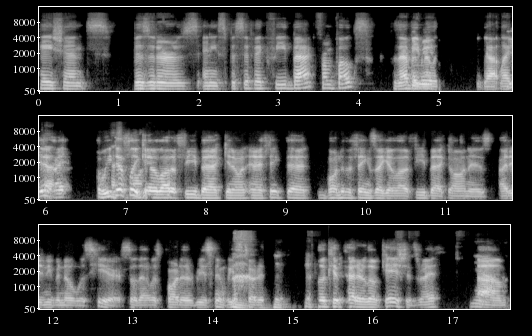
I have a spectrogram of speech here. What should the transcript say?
patients, visitors, any specific feedback from folks? Because that'd be I mean, really you got like yeah, a, I, we definitely get a lot of feedback, you know, and, and I think that one of the things I get a lot of feedback on is I didn't even know it was here. So that was part of the reason we started look at better locations, right? Yeah. Um,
